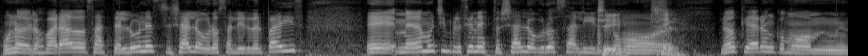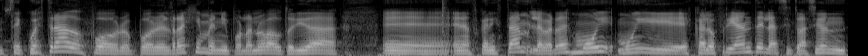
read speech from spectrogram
Uno de los varados hasta el lunes ya logró salir del país. Eh, me da mucha impresión esto, ya logró salir, Sí, como... sí. ¿no? Quedaron como mm, secuestrados por, por el régimen y por la nueva autoridad eh, en Afganistán. La verdad es muy, muy escalofriante la situación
